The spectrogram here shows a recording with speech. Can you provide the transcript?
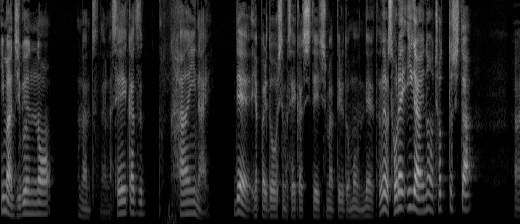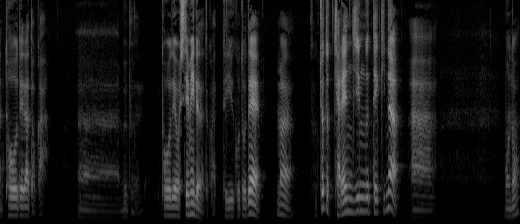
今自分のなんつうんだろうな生活範囲内でやっぱりどうしても生活してしまっていると思うんで例えばそれ以外のちょっとした遠出だとか部分遠出をしてみるだとかっていうことでまあちょっとチャレンジング的なもの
